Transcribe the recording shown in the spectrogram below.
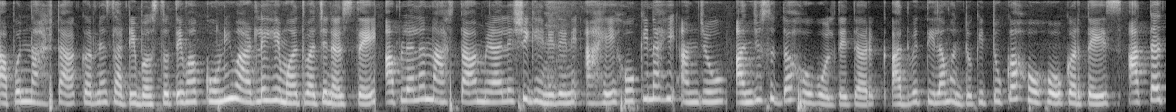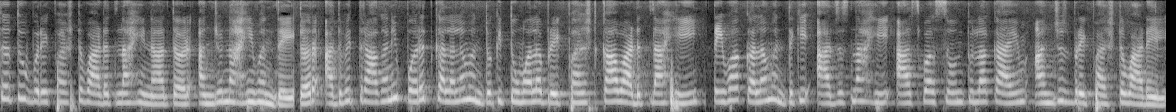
आपण नाश्ता करण्यासाठी बसतो तेव्हा कोणी वाढले हे महत्त्वाचे नसते. आपल्याला नाश्ता मिळाल्याशी घेणे देणे आहे हो की नाही अंजू? अंजू सुद्धा हो बोलते. तर अद्वैत तिला म्हणतो की तू का हो हो करतेस? आता तर तू ब्रेकफास्ट वाढत नाही ना? तर अंजू नाही म्हणते. तर अद्वैत रागाने परत कलाला म्हणतो की तुम्हाला ब्रेकफास्ट का वाढत नाही? तेव्हा कला म्हणते की आजच नाही आजपासून तुला कायम अंजूच ब्रेकफास्ट वाढेल.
